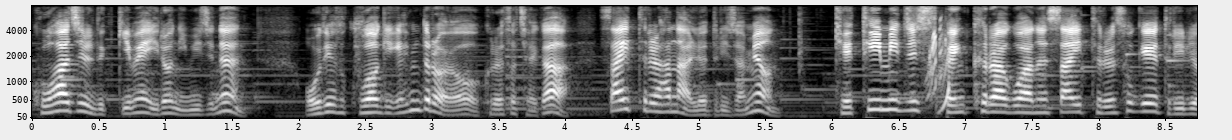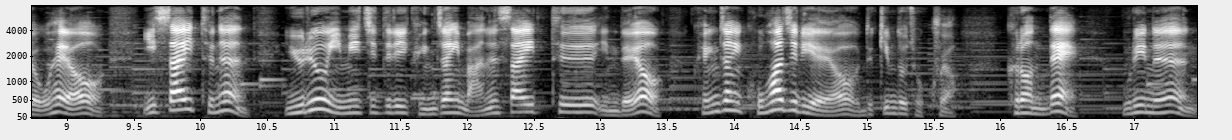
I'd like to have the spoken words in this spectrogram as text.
고화질 느낌의 이런 이미지는 어디에서 구하기가 힘들어요. 그래서 제가 사이트를 하나 알려드리자면 게티 이미지 스 뱅크라고 하는 사이트를 소개해 드리려고 해요. 이 사이트는 유료 이미지들이 굉장히 많은 사이트인데요. 굉장히 고화질이에요. 느낌도 좋고요. 그런데 우리는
